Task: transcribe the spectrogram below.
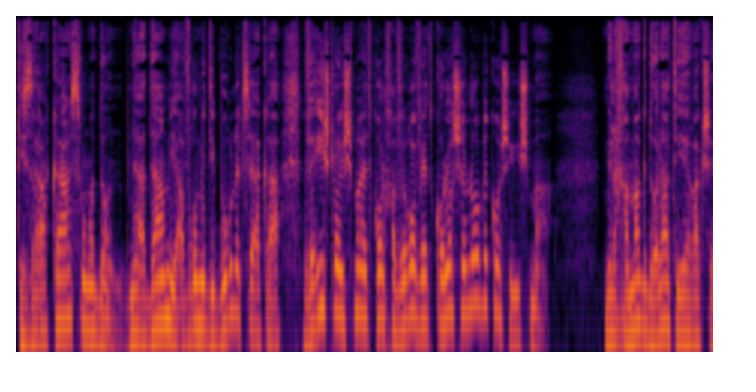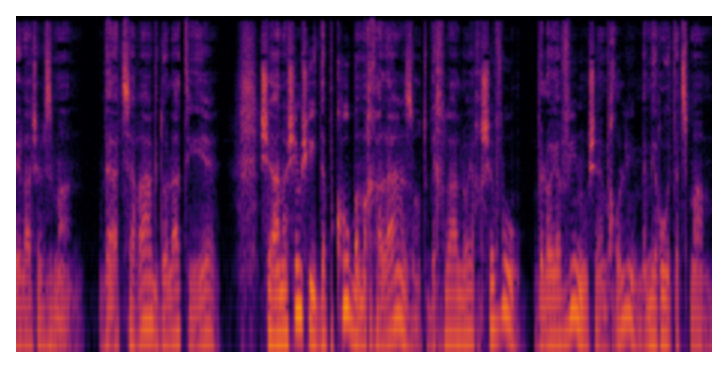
תזרע כעס ומדון, בני אדם יעברו מדיבור לצעקה, ואיש לא ישמע את כל חברו ואת קולו שלו בקושי ישמע. מלחמה גדולה תהיה רק שאלה של זמן, והצרה הגדולה תהיה שהאנשים שידבקו במחלה הזאת בכלל לא יחשבו ולא יבינו שהם חולים, הם יראו את עצמם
